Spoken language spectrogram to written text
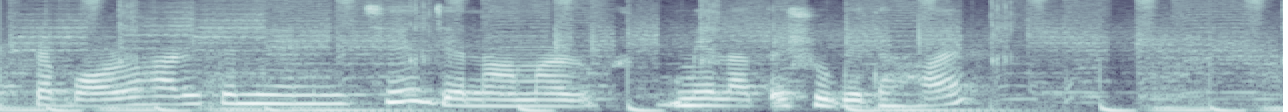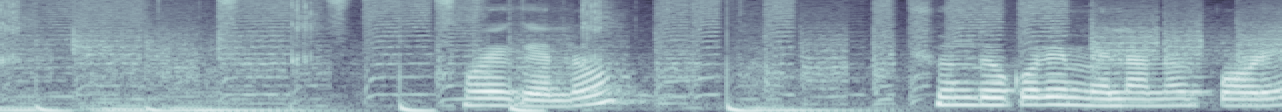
একটা বড় হাঁড়িতে নিয়ে নিচ্ছি যেন আমার মেলাতে সুবিধা হয়। হয়ে গেল। সুন্দর করে মেলানোর পরে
